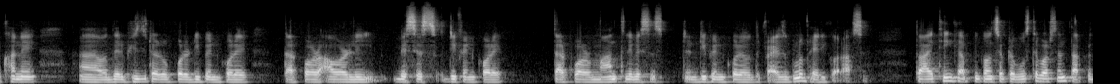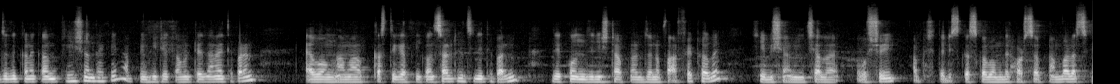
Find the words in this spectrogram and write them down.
ওখানে ওদের ভিজিটার উপরে ডিপেন্ড করে তারপর আওয়ারলি বেসিস ডিপেন্ড করে, তারপর মান্থলি বেসিস ডিপেন্ড করে ওদের প্রাইসগুলো ভেরি করা আছে। তো আই থিঙ্ক আপনি কনসেপ্টটা বুঝতে পারছেন। তারপর যদি কোনো কনফিউশন থাকে আপনি ভিডিও কমেন্টে জানাতে পারেন এবং আমার কাছ থেকে আপনি কনসালটেন্সি নিতে পারেন যে কোন জিনিসটা আপনার জন্য পারফেক্ট হবে। সেই বিষয়ে আমি ইনশাল্লাহ অবশ্যই আপনার সাথে ডিসকাস করব। আমাদের হোয়াটসঅ্যাপ নাম্বার আছে,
